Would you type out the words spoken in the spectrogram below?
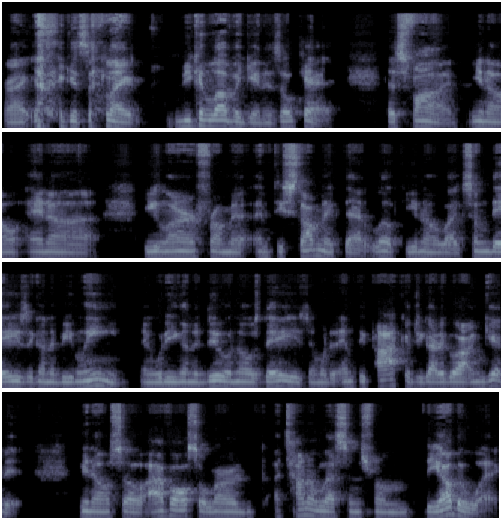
right? like it's like you can love again. It's okay. It's fine, you know. And uh, you learn from an empty stomach that look, you know, like some days are gonna be lean, and what are you gonna do in those days? And with an empty pocket, you got to go out and get it, you know. So I've also learned a ton of lessons from the other way,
